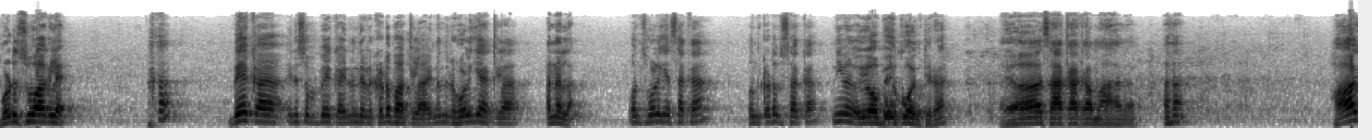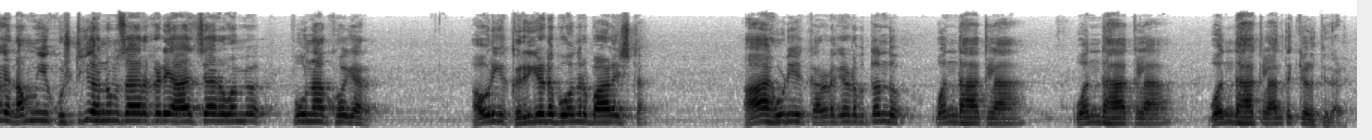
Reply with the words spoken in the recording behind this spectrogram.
ಬಡಿಸುವಾಗಲೇ. ಬೇಕಾ, ಇನ್ನು ಸ್ವಲ್ಪ ಬೇಕಾ ಇನ್ನೊಂದೆರಡು ಕಡಬು ಹಾಕ್ಲಾ ಇನ್ನೊಂದೆರಡು ಹೋಳಿಗೆ ಹಾಕ್ಲಾ ಅನ್ನಲ್ಲ. ಒಂದು ಹೋಳಿಗೆ ಸಾಕಾ, ಒಂದು ಕಡಬು ಸಾಕಾ ನೀವೇ ಅಯ್ಯೋ, ಬೇಕು ಅಂತೀರಾ? ಅಯ್ಯೋ, ಸಾಕಾಕಮ್ಮ. ಹಾಗೆ ನಮ್ಮ ಈ ಕುಷ್ಟಗಿ ಹನುಮಸಾರ ಕಡೆ ಆಚಾರ ಒಮ್ಮೆ ಪೂನಾಕ್ಕೆ ಹೋಗ್ಯಾರ. ಅವರಿಗೆ ಕರಿಗೆಡಬು ಅಂದ್ರೆ ಭಾಳ ಇಷ್ಟ. ಆ ಹುಡುಗಿ ಕರಡಗೆಡಬು ತಂದು ಒಂದು ಹಾಕ್ಲಾ ಒಂದು ಹಾಕ್ಲಾ ಒಂದು ಹಾಕ್ಲಾ ಅಂತ ಕೇಳ್ತಿದ್ದಾಳೆ.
